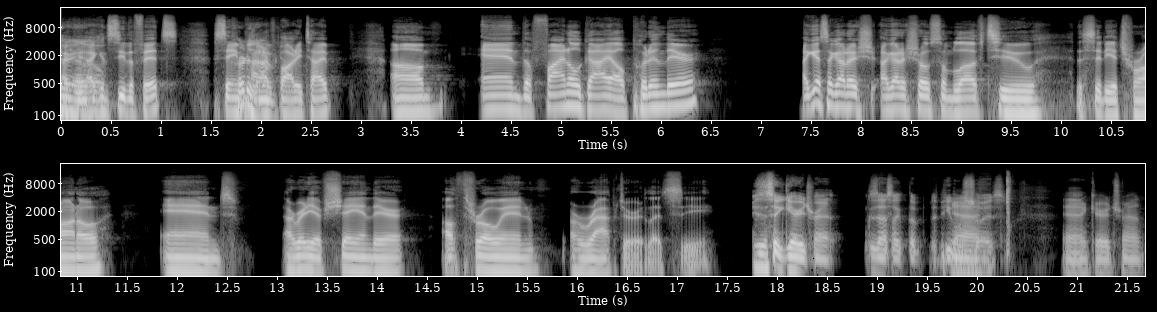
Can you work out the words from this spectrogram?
I you can, I can see the fits, same Kurt kind of African. body type. Um, and the final guy I'll put in there, I guess I gotta sh- I gotta show some love to the city of Toronto, and I already have Shai in there. I'll throw in a Raptor. Let's see. He's gonna say Gary Trent because that's like the, the people's Yeah. choice. Yeah, Gary Trent.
